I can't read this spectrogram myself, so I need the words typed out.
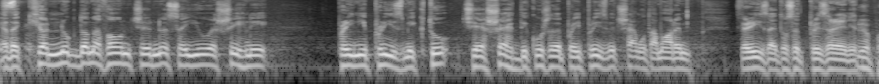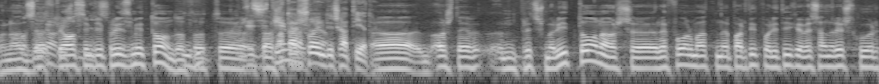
Edhe kjo nuk do me thonë që nëse ju e shihni prej një prizmi këtu, që e sheh dikush edhe prej prizmit shembull, ta marrim Ferizajt ose të Prizrenit. Jo, po ne do të flasim prej prizmit tonë, do të të... Po ata shohin diçka tjetër. Është në pritshmëritë tona, është që reformat në partitë politike, veçanërisht kur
